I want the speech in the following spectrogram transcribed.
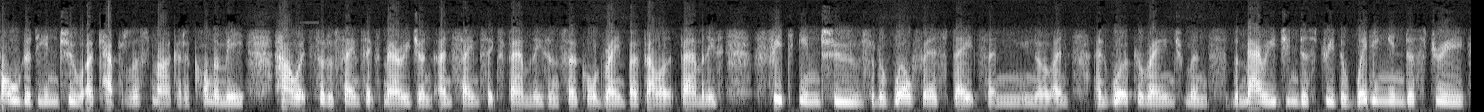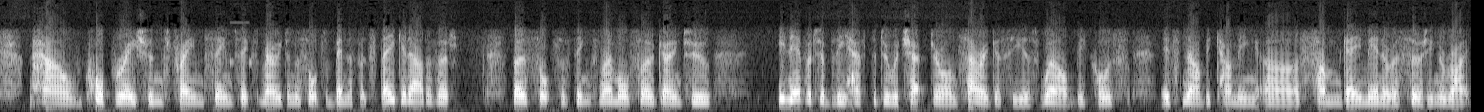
folded into a capitalist market economy, how it's sort of same-sex marriage and, and same-sex families and so-called rainbow families fit into sort of welfare states and you know and, and work arrangements, the marriage industry, the wedding industry, how corporations frame same-sex marriage and the sorts of benefits they get out of it, those sorts of things. And I'm also going to inevitably have to do a chapter on surrogacy as well because it's now becoming uh, some gay men are asserting a right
